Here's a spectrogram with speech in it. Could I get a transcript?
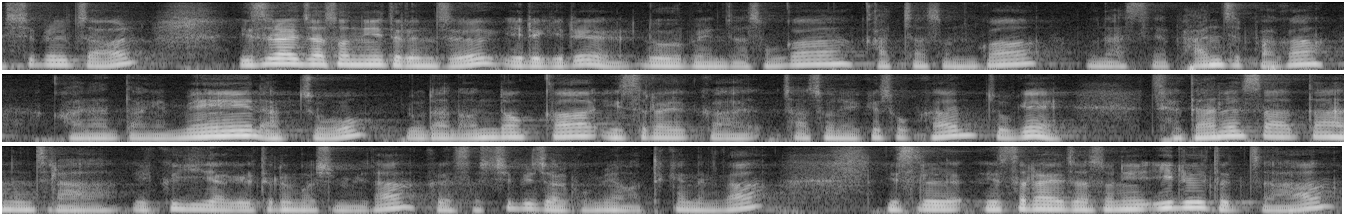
11절 이스라엘 자손이 들은즉 이르기를 루벤 자손과 갓 자손과 문하세 반 지파가 가나안 땅의 맨 앞쪽 요단 언덕과 이스라엘 자손에게 속한 쪽에 재단을 쌓았다 하는지라 그 이야기를 들은 것입니다. 그래서 12절 보면 어떻게 했는가? 이스라엘 자손이 이를 듣자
